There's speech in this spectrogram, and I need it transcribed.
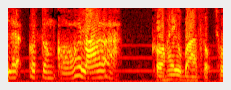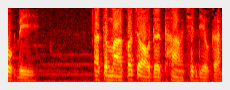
และก็ต้องขอลา ขอให้อุบาสกโชคดีอาตมาก็จะออกเดินทางเช่นเดียวกัน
